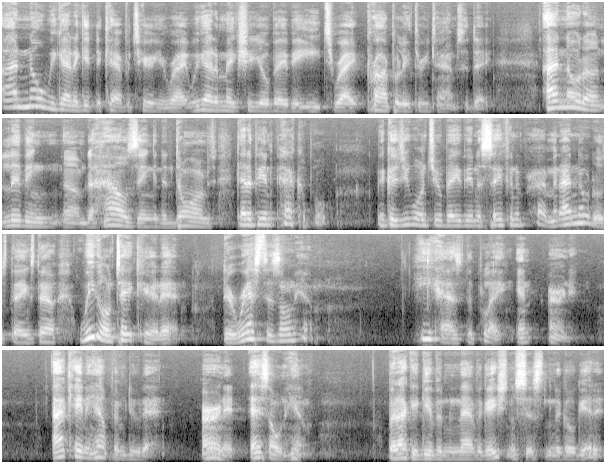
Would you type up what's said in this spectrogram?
I know we got to get the cafeteria right. We got to make sure your baby eats right properly three times a day. I know the living, um, the housing and the dorms got to be impeccable because you want your baby in a safe environment. I know those things. Now, we going to take care of that. The rest is on him. He has to play and earn it. I can't help him do that. Earn it. That's on him. But I could give him the navigational system to go get it.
